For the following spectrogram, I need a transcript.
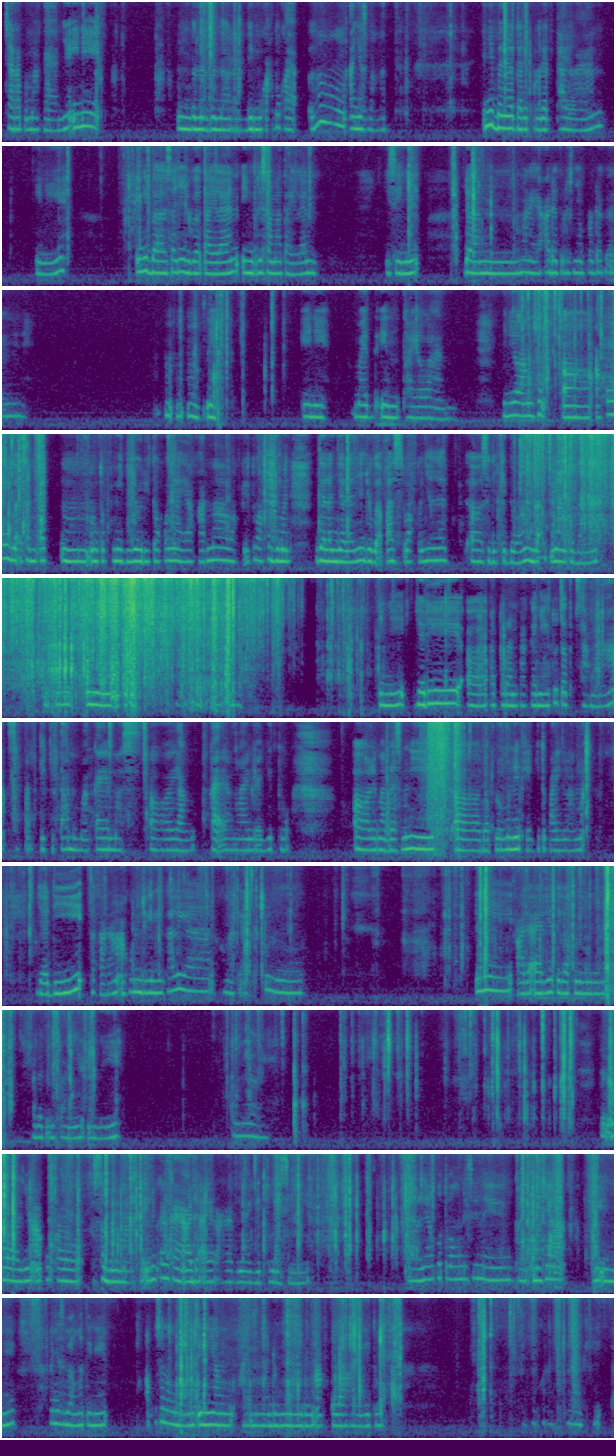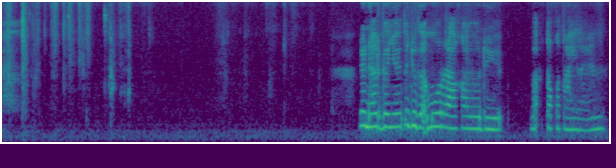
cara pemakaiannya. Ini mm, bener-bener di muka tuh kayak hmm, anyes banget. Ini bener dari produk Thailand ini bahasanya juga Thailand Inggris sama Thailand. Di sini. Dan mana ya ada tulisnya produk ini nih. Mm -mm -mm. nih. Ini made in Thailand. Ini langsung uh, aku nggak sempat um, untuk video di tokonya ya karena waktu itu aku cuman jalan-jalannya juga pas waktunya uh, sedikit doang nggak nyampe banget. Nah, ini ini yang aku ini jadi uh, aturan pakainya itu tetap sama seperti kita memakai mas uh, yang kayak yang lain kayak gitu. Uh, 15 menit uh, 20 menit kayak gitu paling lama. Jadi sekarang aku nunjukin ke kalian. Aku pakai masker dulu. Ini ada airnya 30 ml ada tulisannya ini. 30 ml dan awalnya aku kalau sebelum pakai ini kan kayak ada air airnya gitu di sini. Awalnya aku tuang di sini kayak maksudnya di ini hanya banget ini. Aku seneng banget ini yang kayak mengandung mengandung aqua kayak gitu. Lagi. Dan harganya itu juga murah kalau di toko Thailand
